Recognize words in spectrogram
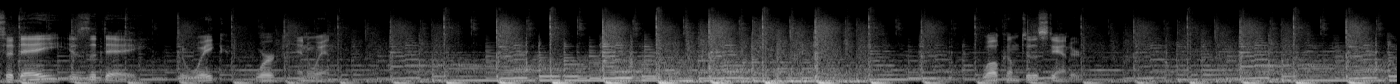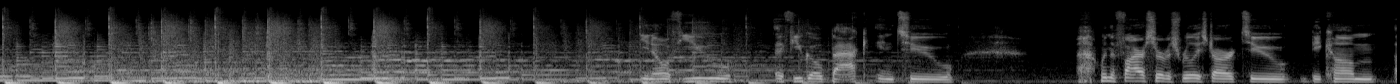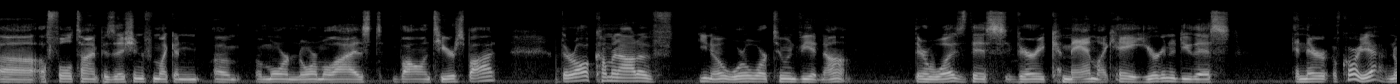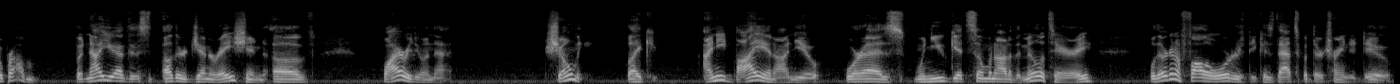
Today is the day to wake, work, and win. Welcome to the Standard. You know, if you if you go back into when the fire service really started to become uh, a full-time position from like a, a, a, more normalized volunteer spot they're all coming out of you know world war ii and vietnam. There was this very command like hey you're going to do this and they're of course yeah no problem. But now you have this other generation of why are we doing that? Show me. Like i need buy-in on you. Whereas when you get someone out of the military well, they're going to follow orders because that's what they're trained to do.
